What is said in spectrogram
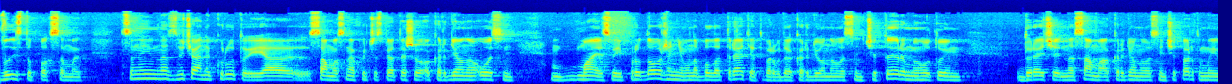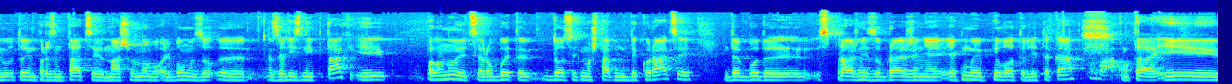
виступах самих. Це надзвичайно круто. І я сам основне хочу сказати, що акордіона осінь має свої продовження. Вона була третя, тепер буде акордіона осінь 4. Ми готуємо. До речі, на саме акордіон осінь 4 ми готуємо презентацію нашого нового альбому е, Залізний птах. І планується робити досить масштабні декорації, де буде справжнє зображення, як ми пілоти літака. Вау. Та, і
